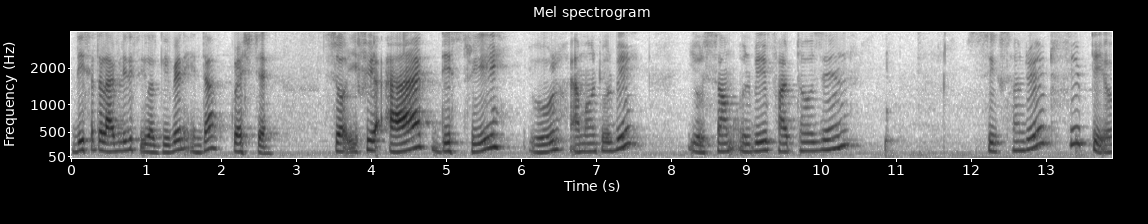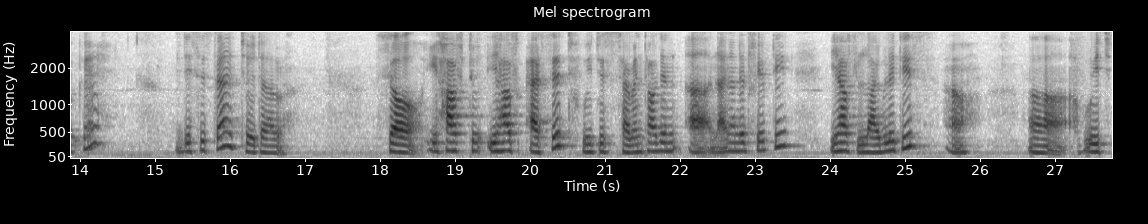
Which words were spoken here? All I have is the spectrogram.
These are the liabilities you are given in the question. So if you add these three your amount will be your sum will be 5650 okay? This is the total. So you have to you have asset which is 7950 you have liabilities uh, uh, which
